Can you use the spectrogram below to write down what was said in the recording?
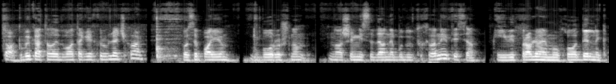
Так, викатали два таких круглячка. Посипаємо борошном наше місце, де вони будуть хранитися, і відправляємо в холодильник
